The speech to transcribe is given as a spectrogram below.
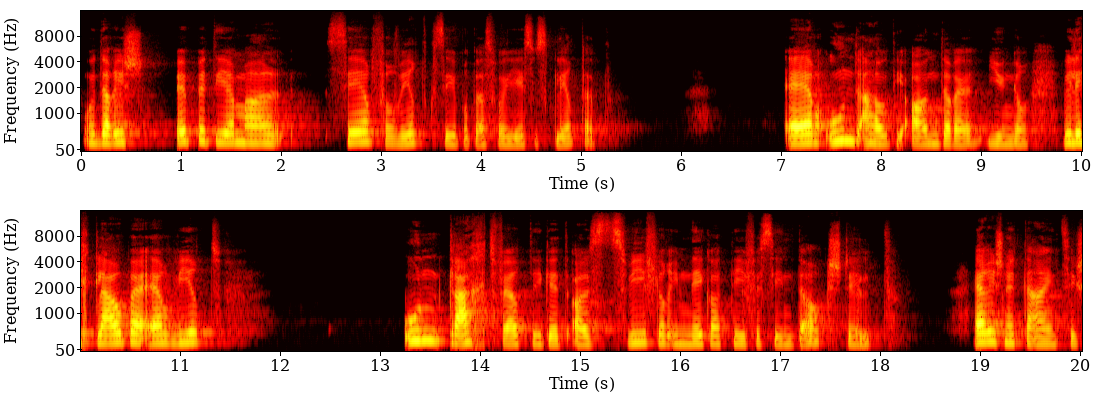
Und er ist etwa die mal sehr verwirrt über das, was Jesus gelehrt hat. Er und auch die anderen Jünger. Weil ich glaube, er wird ungerechtfertigt als Zweifler im negativen Sinn dargestellt. Er ist nicht der Einzige,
